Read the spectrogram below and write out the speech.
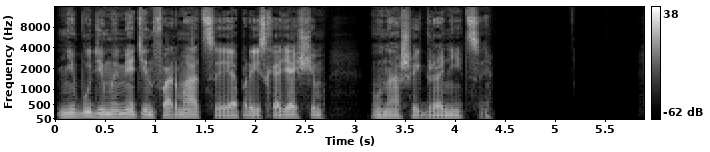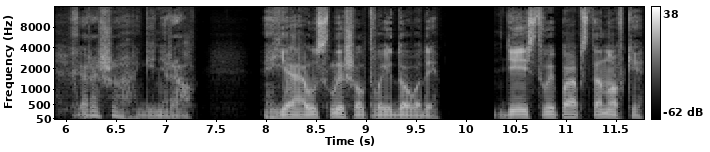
не будем иметь информации о происходящем у нашей границы. Хорошо, генерал. Я услышал твои доводы. Действуй по обстановке,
